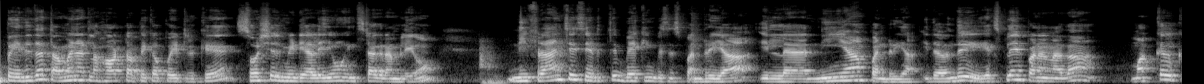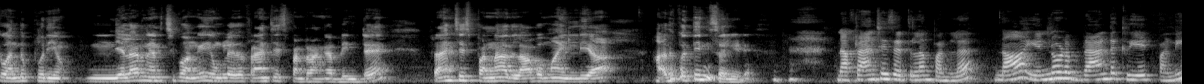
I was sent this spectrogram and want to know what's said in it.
இப்போ இதுதான் தமிழ்நாட்டில் ஹாட் டாப்பிக்காக போயிட்டுருக்கு சோஷியல் மீடியாலேயும் இன்ஸ்டாகிராம்லேயும் நீ ஃப்ரான்ச்சைஸ் எடுத்து பேக்கிங் பிஸ்னஸ் பண்ணுறியா இல்லை நீயா பண்ணுறியா இதை வந்து எக்ஸ்பிளைன் பண்ணனா தான் மக்களுக்கு வந்து புரியும். எல்லோரும் நினச்சிக்குவாங்க இவங்களை ஏதோ ஃப்ரான்ச்சைஸ் பண்ணுறாங்க அப்படின்ட்டு. ஃப்ரான்ச்சைஸ் பண்ணால் அது லாபமா இல்லையா? அதை பற்றி நீ சொல்லிவிடு நான் ஃப்ரான்ச்சைஸ் எடுத்துலாம் பண்ணல. நான் என்னோட பிராண்டை க்ரியேட் பண்ணி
